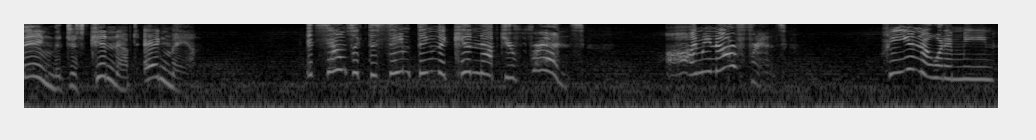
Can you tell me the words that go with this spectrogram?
thing that just kidnapped Eggman. It sounds like the same thing that kidnapped your friends. Uh, I mean, our friends. You know what I mean.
